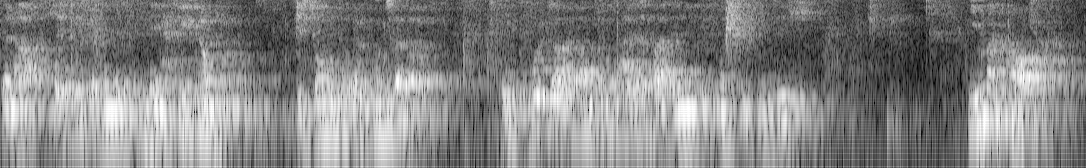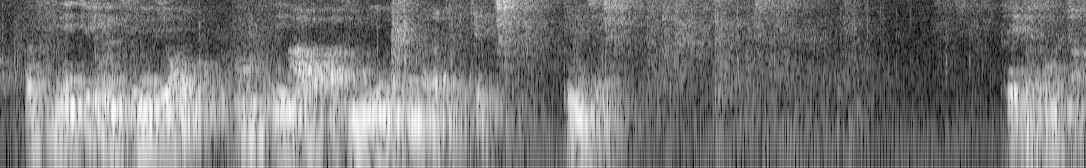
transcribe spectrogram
sondern auch sicherzustellen, dass diese Entwicklung gesund oder gut verläuft. Das sowohl Sorgenschutz als auch Paternalismus beziehen sich immer auch auf diese Entwicklungsdimension und eben auch auf Autonomie und Vulnerabilitätsdimension. Dritter Punkt schon.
